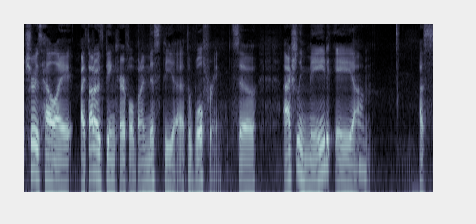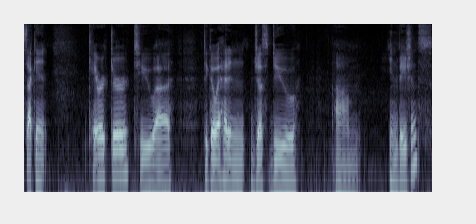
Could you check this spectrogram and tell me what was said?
sure as hell, I, I thought I was being careful, but I missed the uh, the wolf ring. So I actually made a um, a second character to uh, to go ahead and just do um, invasions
